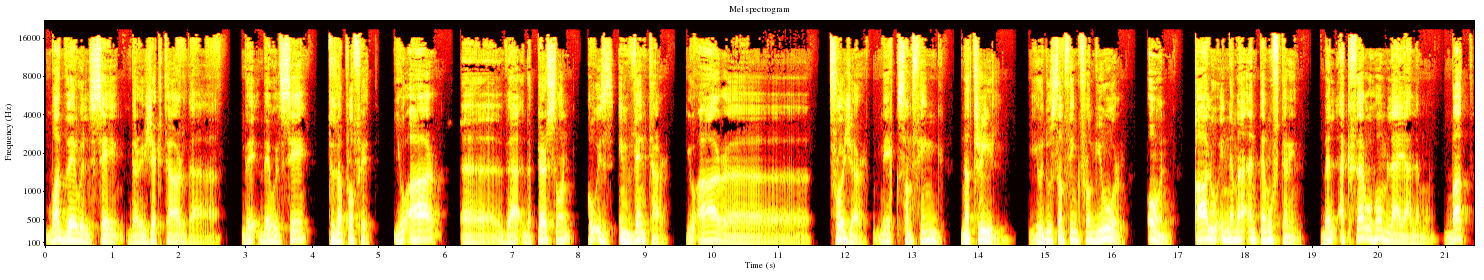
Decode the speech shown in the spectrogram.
what they will say the rejecter the they, they will say to the prophet you are uh, the the person who is inventor. You are uh, forger. Make something not real. You do something from your own قالوا إنما أنت مفتر بل أكثرهم لا يعلمون but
